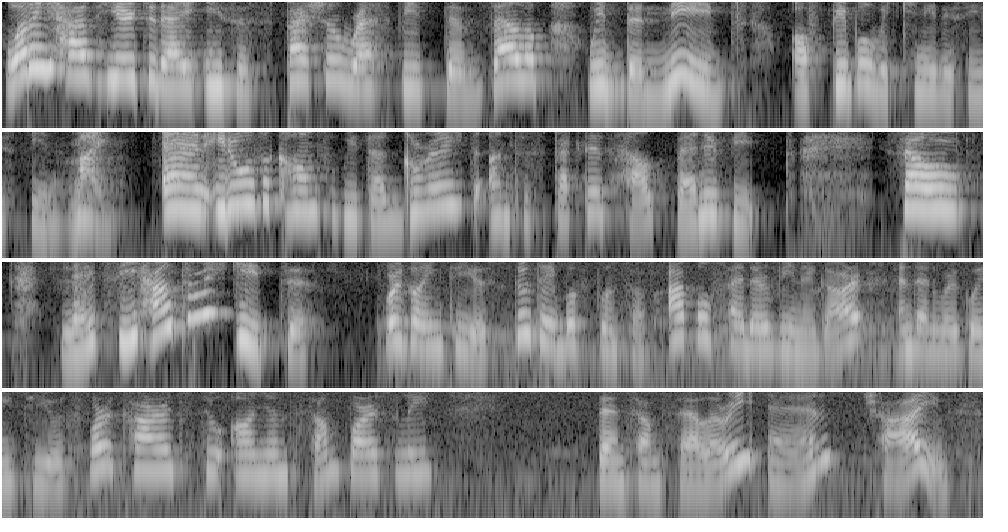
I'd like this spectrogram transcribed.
What I have here today is a special recipe developed with the needs of people with kidney disease in mind. And it also comes with a great unsuspected health benefit. So let's see how to make it. We're going to use 2 tablespoons of apple cider vinegar and then we're going to use 4 carrots, 2 onions, some parsley, then some celery and chives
